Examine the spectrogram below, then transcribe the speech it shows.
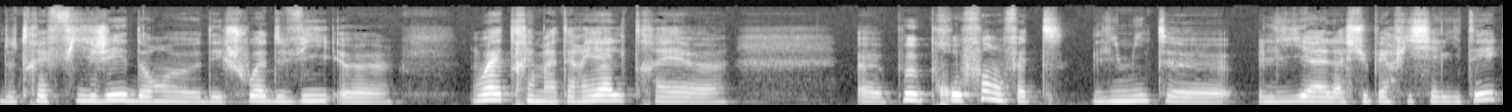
de très figé dans euh, des choix de vie, ouais, très matériel, très peu profond en fait limite euh, à la superficialité.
